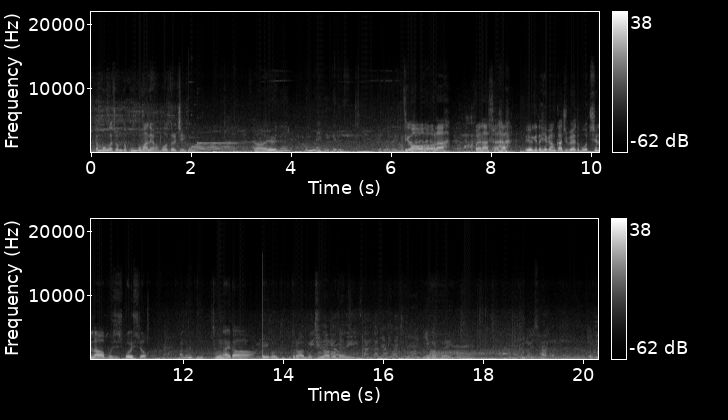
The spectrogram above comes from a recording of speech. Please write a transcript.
일단 뭔가 좀 더 궁금하네요. 뭐 어떨지. 야 여기. 맨날 네 개를 개. 어, 라 부에나스 여기도 해변가 주변에도 모칠라 보시, 보이시죠? 장난 아니다 이거 누구더라 모칠라로 된 이거 야. 예쁘다 이거. 이런 샵. 어디?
